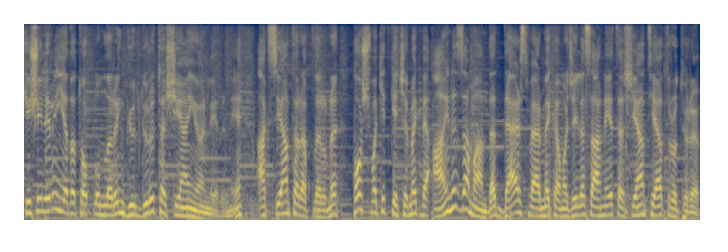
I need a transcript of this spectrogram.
kişilerin ya da toplumların güldürü taşıyan yönlerini, aksiyan taraflarını hoş vakit geçirmek ve aynı zamanda ders vermek amacıyla sahneye taşıyan tiyatro türü.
